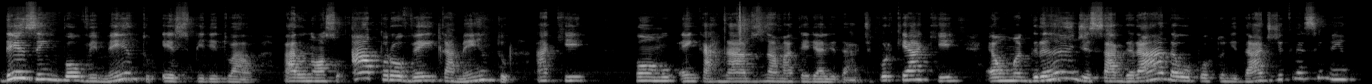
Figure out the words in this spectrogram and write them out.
desenvolvimento espiritual, para o nosso aproveitamento aqui como encarnados na materialidade, porque aqui é uma grande sagrada oportunidade de crescimento.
